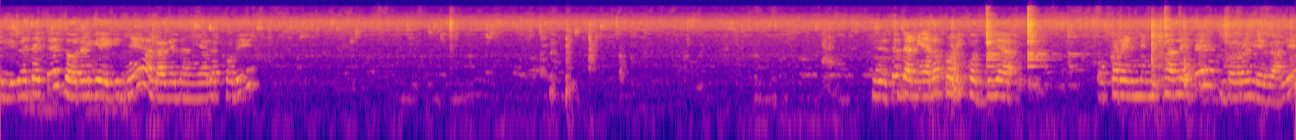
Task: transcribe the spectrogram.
ఉల్లిగడ్డ అయితే దొరగా అలాగే ధనియాల పొడి. ఇదైతే ధనియాల పొడి కొద్దిగా ఒక రెండు నిమిషాలు అయితే దూరం వేయాలి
